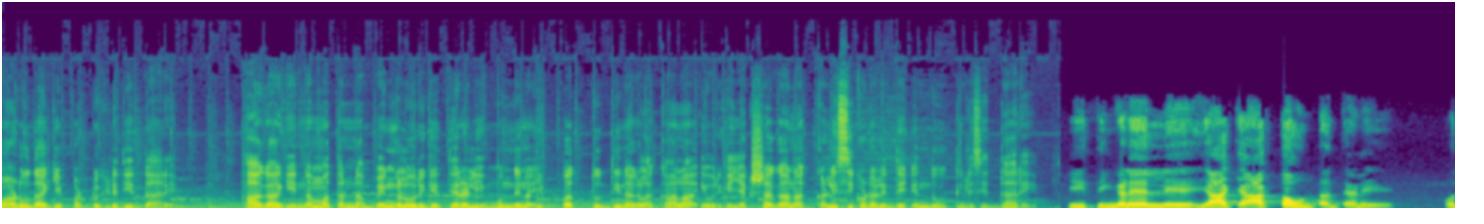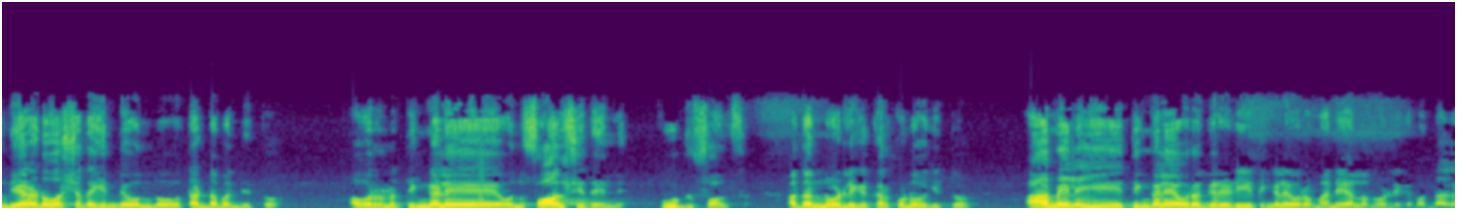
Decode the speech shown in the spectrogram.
ಮಾಡುವುದಾಗಿ ಪಟ್ಟು ಹಿಡಿದಿದ್ದಾರೆ. ಹಾಗಾಗಿ ನಮ್ಮ ತಂಡ ಬೆಂಗಳೂರಿಗೆ ತೆರಳಿ ಮುಂದಿನ ಇಪ್ಪತ್ತು ದಿನಗಳ ಕಾಲ ಇವರಿಗೆ ಯಕ್ಷಗಾನ ಕಳಿಸಿಕೊಡಲಿದೆ ಎಂದು ತಿಳಿಸಿದ್ದಾರೆ. ಈ ತಿಂಗಳಲ್ಲಿ ಯಾಕೆ ಆಗ್ತಾ ಉಂಟಂತೇಳಿ ಒಂದು ಎರಡು ವರ್ಷದ ಹಿಂದೆ ಒಂದು ತಂಡ ಬಂದಿತ್ತು. ಅವರನ್ನು ತಿಂಗಳೇ ಒಂದು ಫಾಲ್ಸ್ ಇದೆ ಇಲ್ಲಿ ಕೂಡ್ ಫಾಲ್ಸ್ ಅದನ್ನು ನೋಡಲಿಕ್ಕೆ ಕರ್ಕೊಂಡು ಹೋಗಿತ್ತು. ಆಮೇಲೆ ಈ ತಿಂಗಳೆಯವರ ಗರಡಿ ತಿಂಗಳೆಯವರ ಮನೆ ಎಲ್ಲ ನೋಡಲಿಕ್ಕೆ ಬಂದಾಗ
